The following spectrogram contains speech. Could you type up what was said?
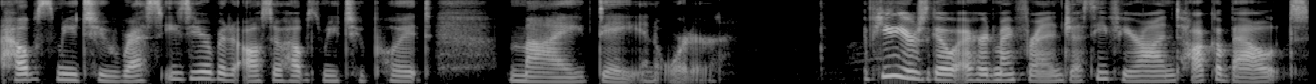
helps me to rest easier, but it also helps me to put my day in order. A few years ago, I heard my friend Jessi Fearon talk about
